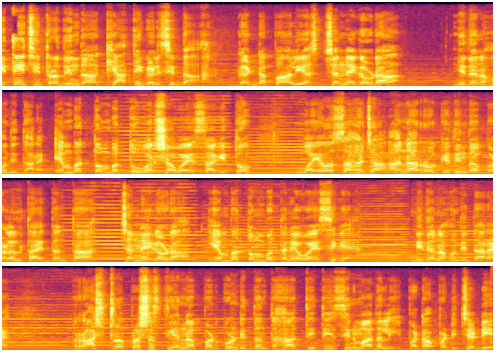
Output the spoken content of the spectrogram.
ತಿತಿ ಚಿತ್ರದಿಂದ ಖ್ಯಾತಿ ಗಳಿಸಿದ್ದ ಗಡ್ಡಪ್ಪ ಅಲಿಯಾಸ್ ಚೆನ್ನೇಗೌಡ ನಿಧನ ಹೊಂದಿದ್ದಾರೆ. ಎಂಬತ್ತೊಂಬತ್ತು ವರ್ಷ ವಯಸ್ಸಾಗಿತ್ತು. ವಯೋಸಹಜ ಅನಾರೋಗ್ಯದಿಂದ ಬಳಲ್ತಾ ಇದ್ದಂತ ಚೆನ್ನೇಗೌಡ ಎಂಬತ್ತೊಂಬತ್ತನೇ ವಯಸ್ಸಿಗೆ ನಿಧನ ಹೊಂದಿದ್ದಾರೆ. ರಾಷ್ಟ್ರ ಪ್ರಶಸ್ತಿಯನ್ನ ಪಡ್ಕೊಂಡಿದ್ದಂತಹ ತಿಥಿ ಸಿನಿಮಾದಲ್ಲಿ ಪಟಾಪಟಿ ಚಡ್ಡಿ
